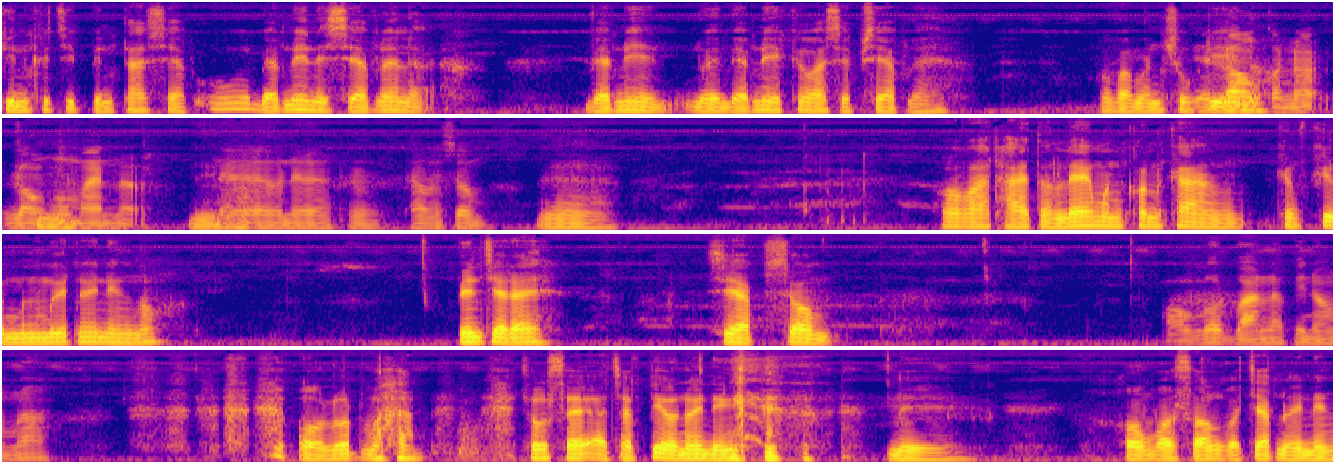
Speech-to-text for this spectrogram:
กินคือจิเป็นตาแซ่บโอ้แบบนี้นี่แซ่บเลยล่ะแบบนี้หน่วยแบบนี้คือว่าแซ่บๆเลย เพราะว่ามันสุกเดี๋ยวดีลองเนาะก่อนเนาะลองของมันเนาะนี่เนคอรับเนอทำผสมเออเพราะว่าถ่ายตอนแรกมันค่อนข้างคึมๆมันมืดหน่อยหนึงเนาะเป็นจะได้แซ่บส้ม ออกรสหวานแล้วพี่น้องเนาะออกรสหวานสงสัยอาจจะเปรี้ยวหน่อยหนึง นี่ของบ่อสองก็จับหน่อยหนึง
